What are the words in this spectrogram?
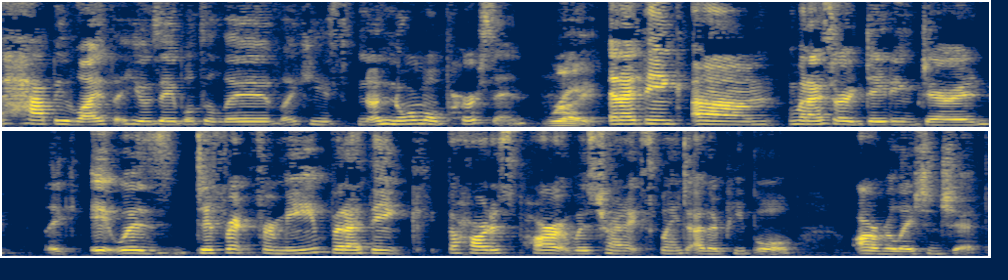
happy life that he was able to live. Like he's a normal person. Right. And I think um, when I started dating Jared, like it was different for me, but I think the hardest part was trying to explain to other people our relationship.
